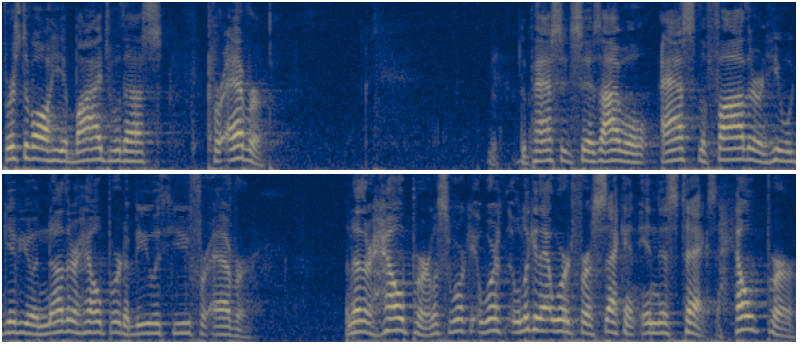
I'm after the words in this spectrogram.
First of all, He abides with us forever. The passage says, I will ask the Father, and He will give you another helper to be with you forever. Another helper. Let's work, work, look at that word for a second in this text. Helper,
